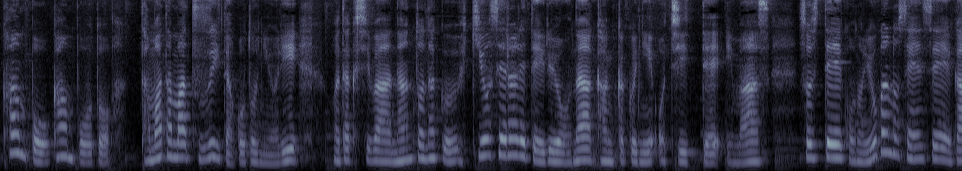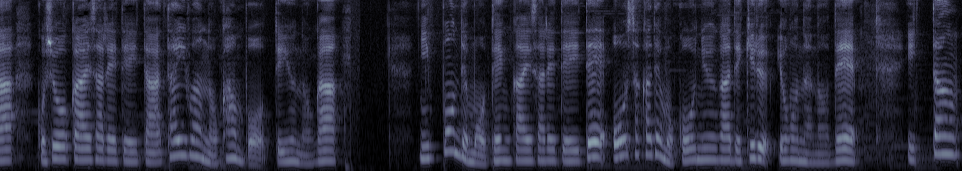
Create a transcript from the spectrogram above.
漢方漢方とたまたま続いたことにより私はなんとなく引き寄せられているような感覚に陥っています。そしてこのヨガの先生がご紹介されていた台湾の漢方っていうのが日本でも展開されていて大阪でも購入ができるようなので一旦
